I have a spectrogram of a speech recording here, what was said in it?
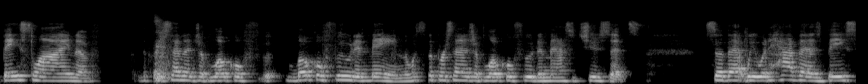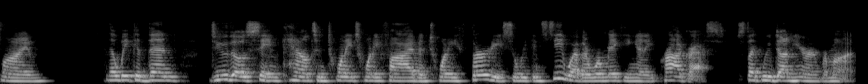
baseline of the percentage of local local food in Maine. What's the percentage of local food in Massachusetts? So that we would have that as baseline that we could then do those same counts in 2025 and 2030 so we can see whether we're making any progress, just like we've done here in Vermont.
